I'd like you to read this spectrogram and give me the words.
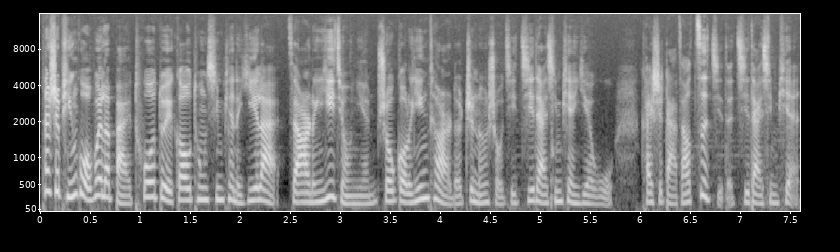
但是苹果为了摆脱对高通芯片的依赖，在二零一九年收购了英特尔的智能手机基带芯片业务，开始打造自己的基带芯片。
